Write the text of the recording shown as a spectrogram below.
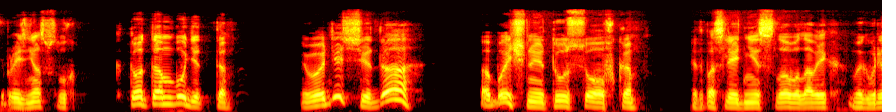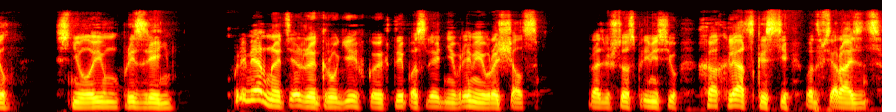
и произнес вслух. — Кто там будет-то? — В Одессе, да, обычная тусовка. Это последнее слово Лаврик выговорил с неуловимым презрением. Примерно те же круги, в коих ты последнее время и вращался. Разве что с примесью хохлядскости, вот вся разница.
